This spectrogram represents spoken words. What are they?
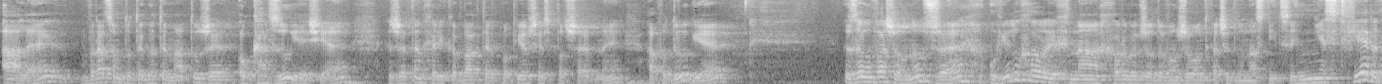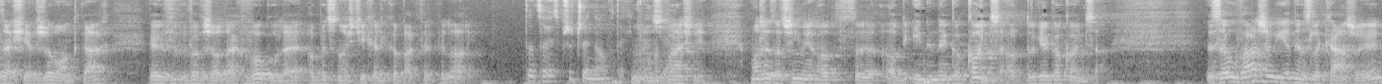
ale wracam do tego tematu, że okazuje się, że ten helikobakter po pierwsze jest potrzebny, a po drugie zauważono, że u wielu chorych na chorobę wrzodową żołądka czy dwunastnicy nie stwierdza się w żołądkach, we wrzodach w ogóle obecności helikobakter pylori. To co jest przyczyną w takim no razie? No właśnie. Może zacznijmy od, od innego końca, od drugiego końca. Zauważył jeden z lekarzy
